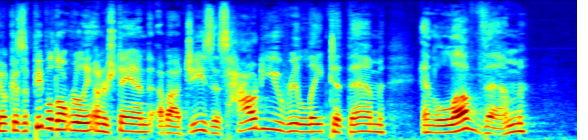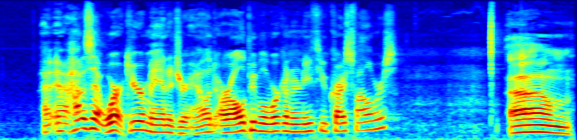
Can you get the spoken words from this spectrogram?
you know, because if people don't really understand about Jesus, how do you relate to them and love them? How does that work? You're a manager, Alan. Are all the people working underneath you Christ followers? Um,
